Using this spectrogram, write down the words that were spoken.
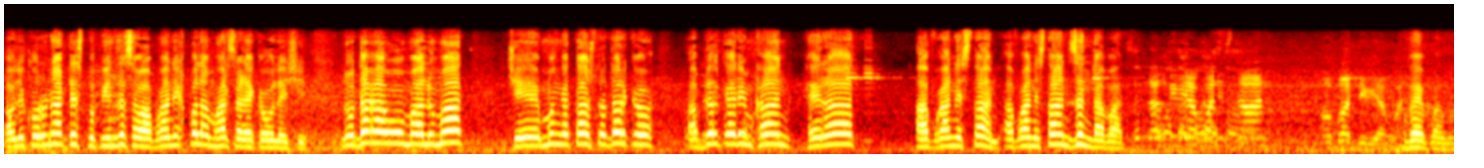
او د کورونا ټېسټ په پنځه سوه افغانۍ خپله هم هر سړی کولای شي نو دغه وو معلومات چې مونږ تاسو ته درکړ عبدالکریم خان هرات افغانستان افغانستان زنده باد. تل دې وي افغانستان. اباد دې وي افغانستان. خدای پامه.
